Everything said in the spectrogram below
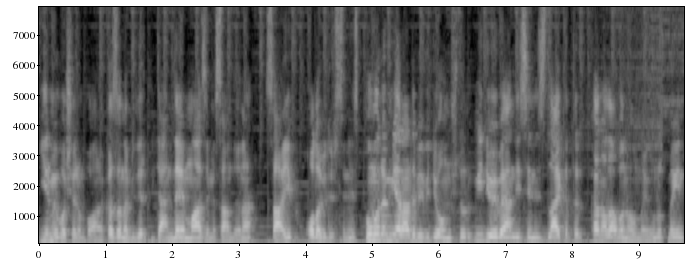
20 başarım puanı kazanabilir. Bir tane de malzeme sandığına sahip olabilirsiniz. Umarım yararlı bir video olmuştur. Videoyu beğendiyseniz like atıp kanala abone olmayı unutmayın.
